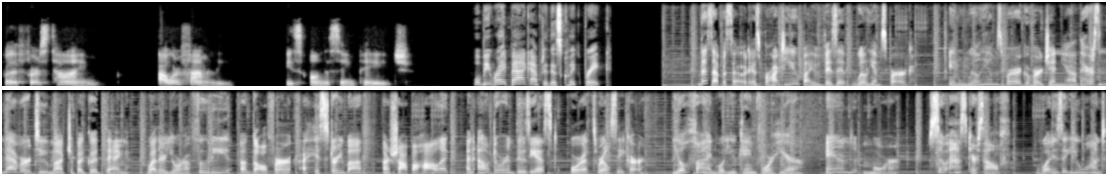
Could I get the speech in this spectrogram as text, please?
For the first time, our family is on the same page. We'll be right back after this quick break. This episode is brought to you by Visit Williamsburg. In Williamsburg, Virginia, there's never too much of a good thing. Whether you're a foodie, a golfer, a history buff, a shopaholic, an outdoor enthusiast, or a thrill seeker, you'll find what you came for here and more. So ask yourself, what is it you want?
